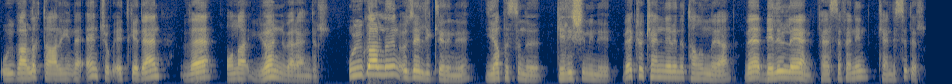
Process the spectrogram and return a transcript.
uygarlık tarihine en çok etkeden ve ona yön verendir. Uygarlığın özelliklerini, yapısını, gelişimini ve kökenlerini tanımlayan ve belirleyen felsefenin kendisidir.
